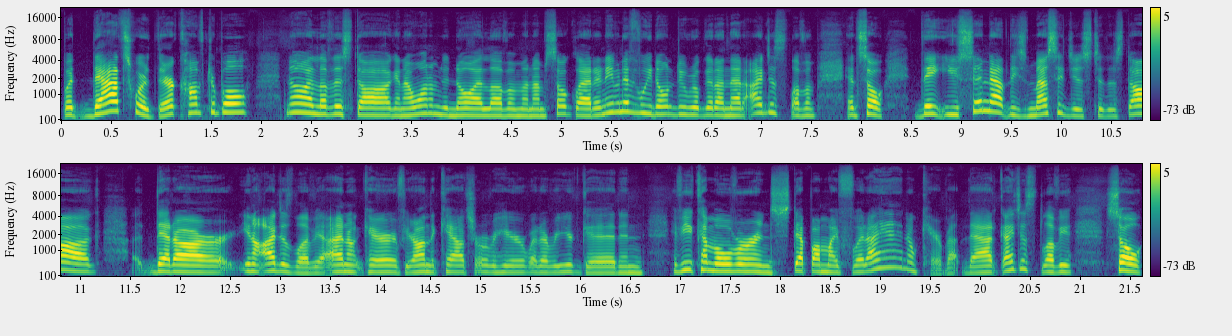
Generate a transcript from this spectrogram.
But that's where they're comfortable. No, I love this dog and I want him to know I love him and I'm so glad. And even if we don't do real good on that, I just love him. And so they you send out these messages to this dog uh, that are, you know, I just love you. I don't care if you're on the couch or over here, whatever, you're good. And if you come over and step on my foot, I, I don't care about that. I just love you. So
